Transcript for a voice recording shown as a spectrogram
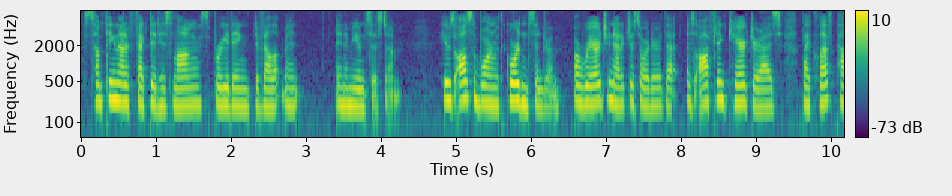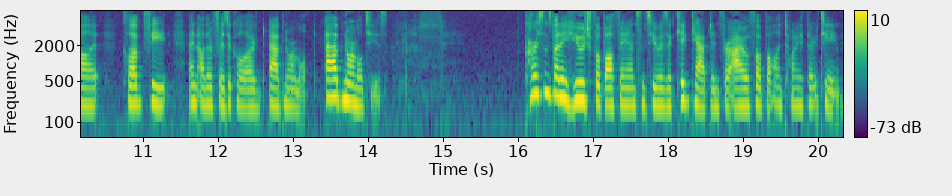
something that affected his lungs, breathing, development, and immune system. He was also born with Gordon syndrome, a rare genetic disorder that is often characterized by cleft palate, club feet, and other physical abnormal, abnormalities. Carson's been a huge football fan since he was a kid captain for Iowa football in 2013.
